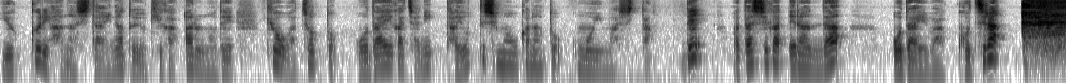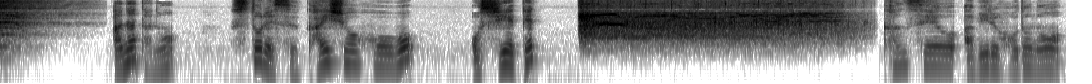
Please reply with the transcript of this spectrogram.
ゆっくり話したいなという気があるので、今日はちょっとお題ガチャに頼ってしまおうかなと思いました。で、私が選んだお題はこちら。あなたのストレス解消法を教えて。歓声を浴びるほどの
